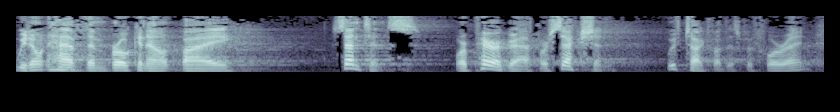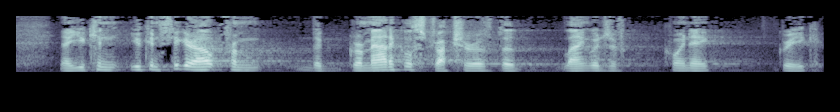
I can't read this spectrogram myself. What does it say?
we don't have them broken out by sentence or paragraph or section. We've talked about this before, right? Now, you can, you can figure out from the grammatical structure of the language of Koine Greek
